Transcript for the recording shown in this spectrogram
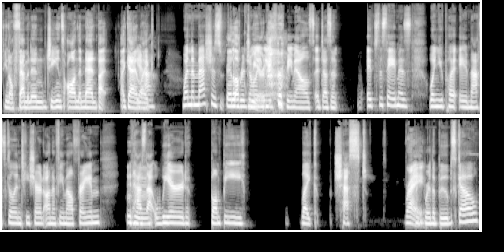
you know, feminine jeans on the men, but again, yeah. like when the mesh is They look originally weird. made for females, it doesn't it's the same as when you put a masculine t-shirt on a female frame it has mhm. that weird bumpy like chest like, right. where the boobs go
